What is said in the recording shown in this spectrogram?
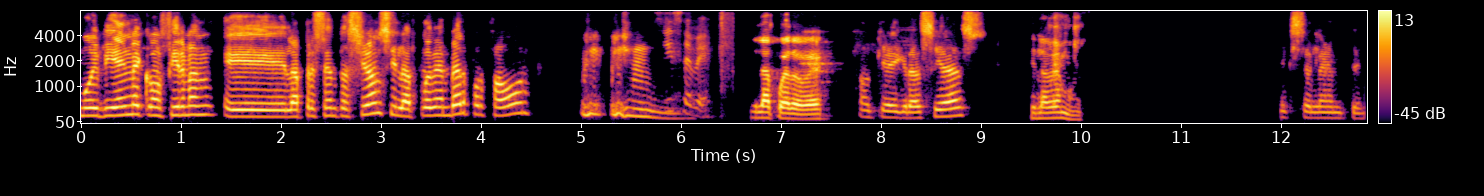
Muy bien, me confirman eh, la presentación, si la pueden ver, por favor. Sí se ve. Sí la puedo ver. Ok, gracias. Sí la vemos. Excelente.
